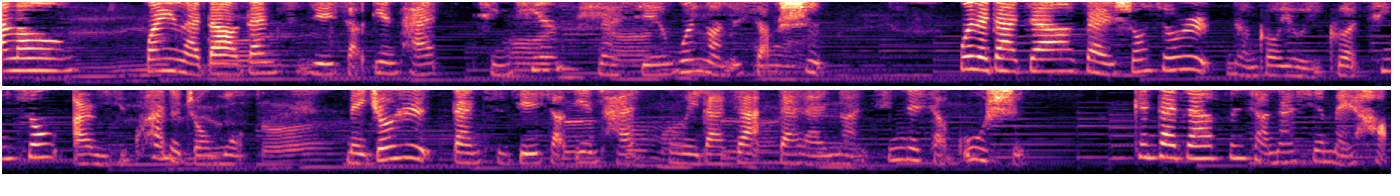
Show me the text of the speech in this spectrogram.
Hello，欢迎来到单词节小电台，晴天那些温暖的小事。为了大家在双休日能够有一个轻松而愉快的周末，每周日单词节小电台会为大家带来暖心的小故事，跟大家分享那些美好，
